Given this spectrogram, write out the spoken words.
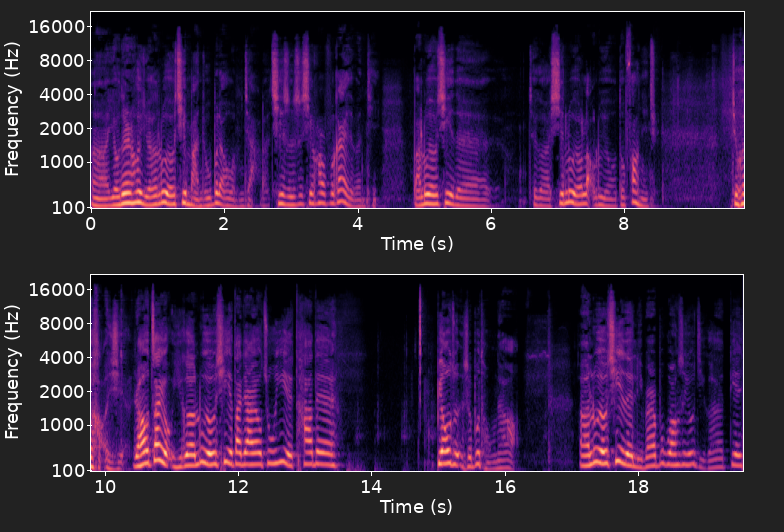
呃，有的人会觉得路由器满足不了我们家了，其实是信号覆盖的问题，把路由器的。这个新路由、老路由都放进去，就会好一些。然后再有一个路由器，大家要注意，它的标准是不同的啊。啊，路由器的里边不光是有几个电，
